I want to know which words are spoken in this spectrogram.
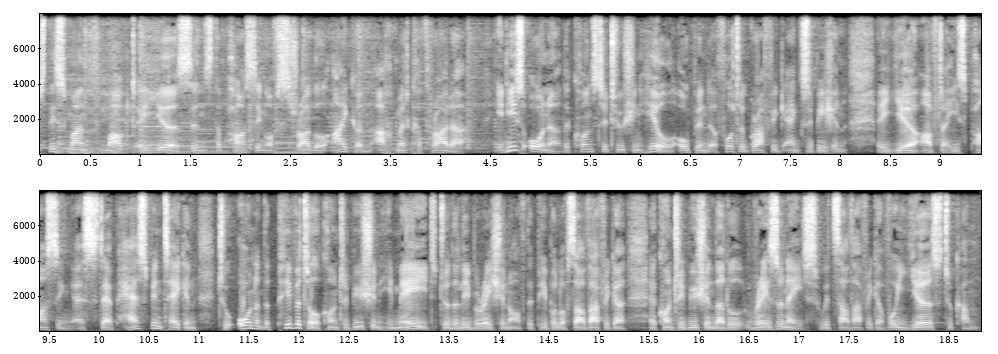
that this month marked a year since the passing of struggle icon Ahmed Kathrada. In his honor, the Constitution Hill opened a photographic exhibition a year after his passing. A step has been taken to honor the pivotal contribution he made to the liberation of the people of South Africa, a contribution that will resonate with South Africa for years to come.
